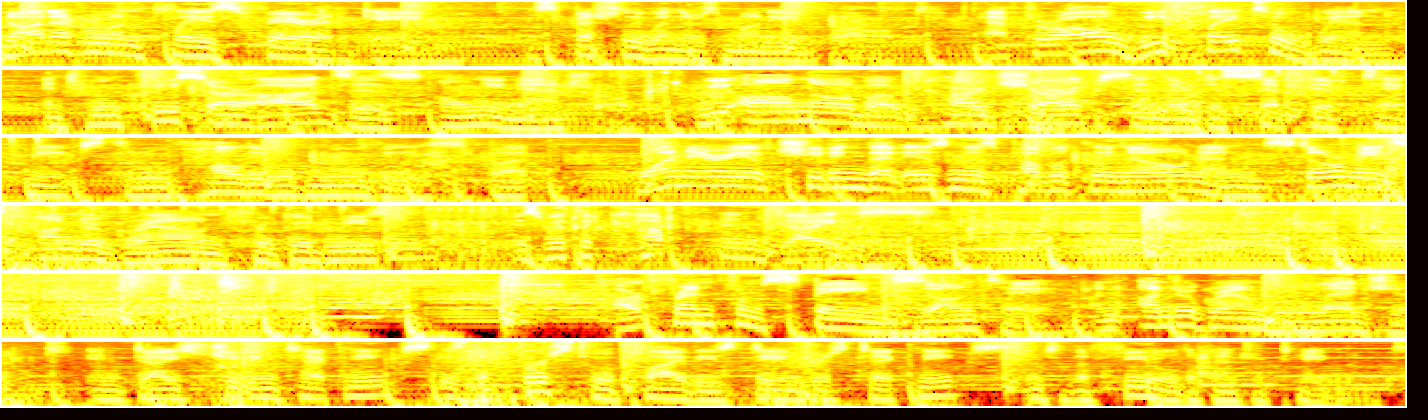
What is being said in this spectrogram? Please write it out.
Not everyone plays fair at a game, especially when there's money involved. After all, we play to win, and to increase our odds is only natural. We all know about card sharks and their deceptive techniques through Hollywood movies, but one area of cheating that isn't as publicly known and still remains underground for good reason is with a cup and dice. Our friend from Spain, Zante, an underground legend in dice cheating techniques, is the first to apply these dangerous techniques into the field of entertainment.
